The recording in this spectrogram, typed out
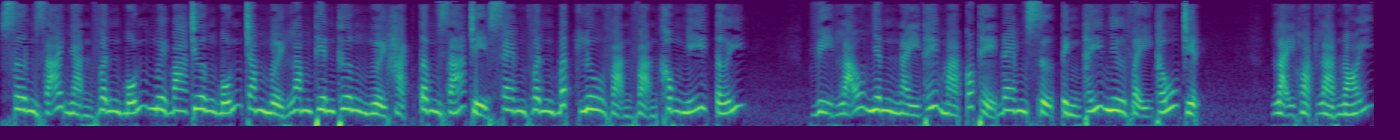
Sơn giã nhàn vân 43 chương 415 thiên thương người hạc tâm giá trị xem vân bất lưu vạn vạn không nghĩ tới. Vị lão nhân này thế mà có thể đem sự tình thấy như vậy thấu triệt. Lại hoặc là nói.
